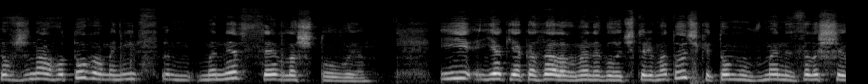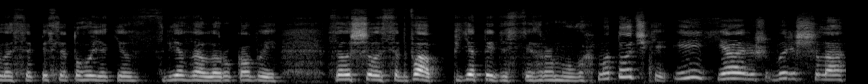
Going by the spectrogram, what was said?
Довжина готова, мені, мене все влаштовує. І, як я казала, в мене було 4 моточки, тому в мене залишилося після того, як я зв'язала рукави, залишилося два 50-грамових моточки, і я вирішила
